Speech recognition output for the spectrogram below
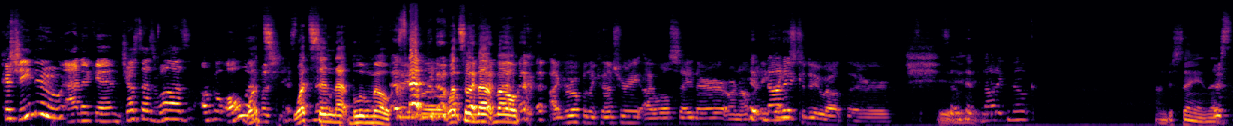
Because she knew Anakin just as well as Uncle Owen. but What's she- what's in that blue milk? Is that Wait, milk? What's in that milk? I grew up in the country. I will say there are not many things to do out there. Shit. Some hypnotic milk. I'm just saying that There's,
